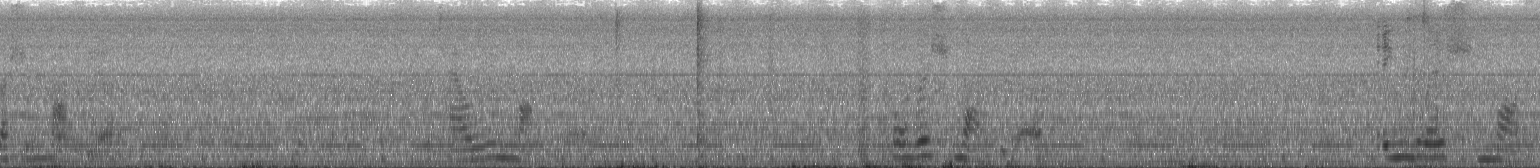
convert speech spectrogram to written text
Russian Mafia. Italian Mafia. Polish Mafia. English. English.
